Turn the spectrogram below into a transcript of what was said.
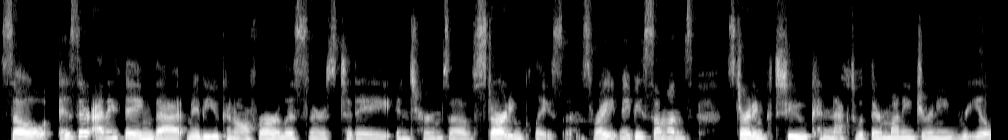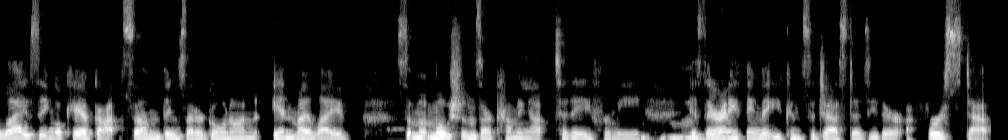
So, is there anything that maybe you can offer our listeners today in terms of starting places, right? Maybe someone's starting to connect with their money journey, realizing, okay, I've got some things that are going on in my life some emotions are coming up today for me. Mm-hmm. Is there anything that you can suggest as either a first step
